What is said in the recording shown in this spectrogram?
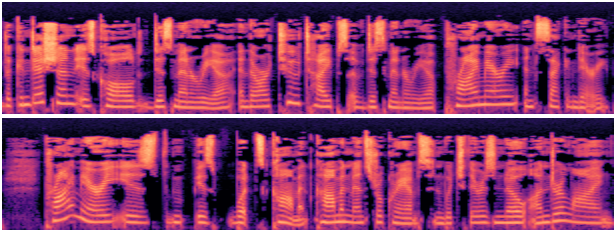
the condition is called dysmenorrhea, and there are two types of dysmenorrhea: primary and secondary. Primary is is what's common, common menstrual cramps in which there is no underlying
